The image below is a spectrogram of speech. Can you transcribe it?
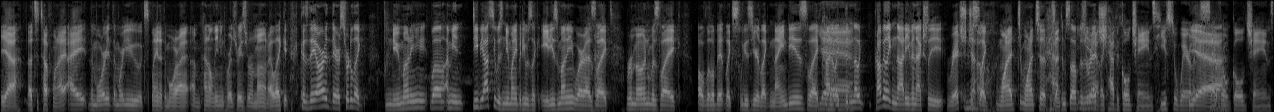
Yeah, that's a tough one. I, I the more the more you explain it, the more I, I'm kind of leaning towards Razor Ramon. I like it because they are they're sort of like new money. Well, I mean, DiBiase was new money, but he was like '80s money, whereas like Ramon was like a little bit like sleazier, like '90s, like kind of like, didn't, like probably like not even actually rich, just like wanted to, wanted to present himself as yeah, rich. like had the gold chains. He used to wear like Yeah. several gold chains.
